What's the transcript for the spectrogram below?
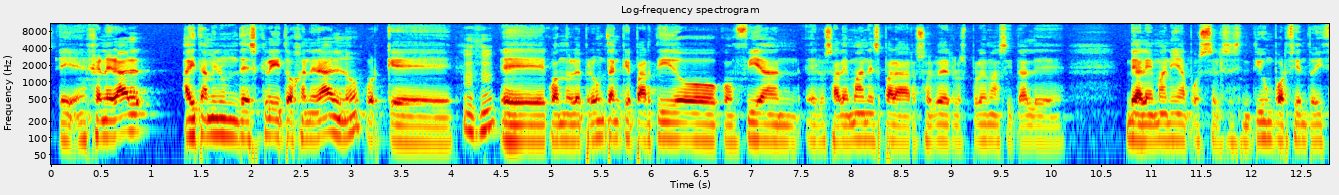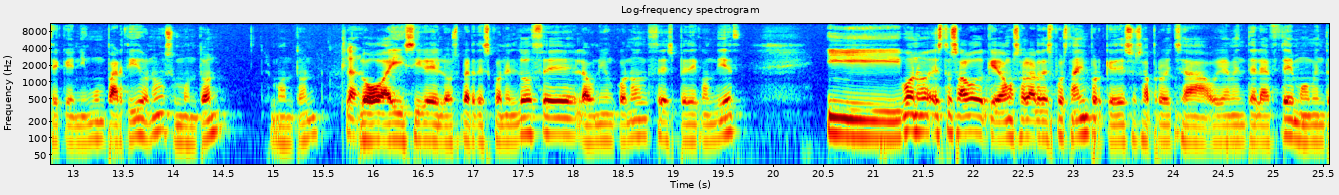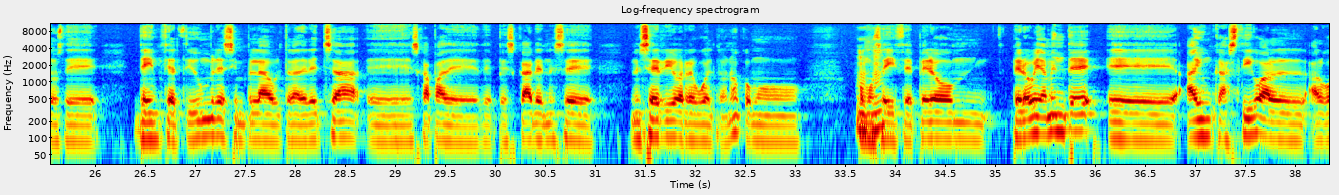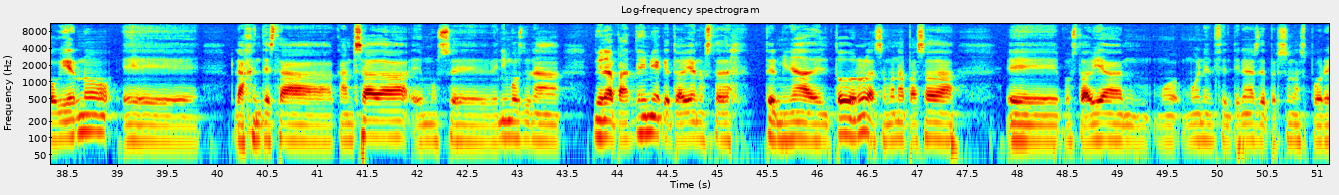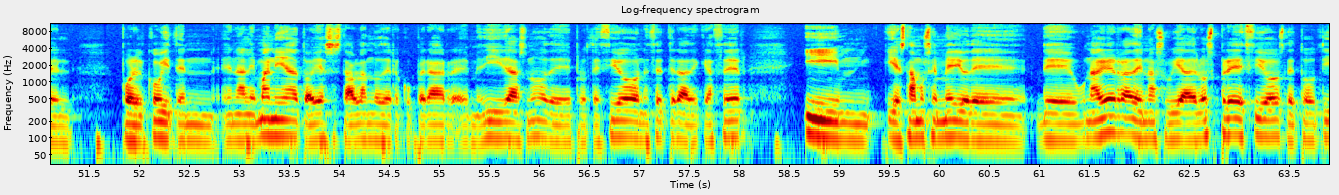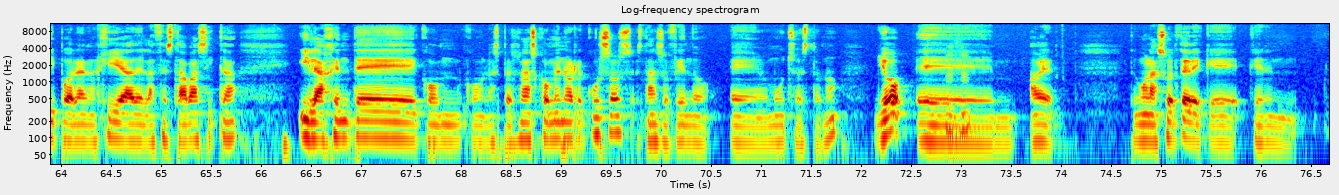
Eh, en general, hay también un descrédito general, ¿no? Porque eh, cuando le preguntan qué partido confían eh, los alemanes para resolver los problemas y tal de, de Alemania, pues el 61% dice que ningún partido, ¿no? Es un montón. Es un montón. Luego ahí sigue los verdes con el 12, la Unión con 11, SPD con 10. Y bueno, esto es algo que vamos a hablar después también porque de eso se aprovecha obviamente la AFD en momentos de, de incertidumbre. Siempre la ultraderecha eh, es capaz de, pescar en ese, en ese río revuelto, ¿no? Como, como se dice. Pero, pero obviamente eh, hay un castigo al, al gobierno. Eh, la gente está cansada. Hemos, venimos de una, de una pandemia que todavía no está terminada del todo, ¿no? La semana pasada eh, pues todavía mueren centenares de personas por el, por el COVID en, en Alemania, todavía se está hablando de recuperar eh, medidas ¿no? de protección, etcétera, de qué hacer. Y, y estamos en medio de, de, una guerra, de una subida de los precios, de todo tipo, de la energía, de la cesta básica. Y la gente, con, con las personas con menos recursos, están sufriendo eh, mucho esto. ¿no? Yo, a ver, tengo la suerte de que, que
